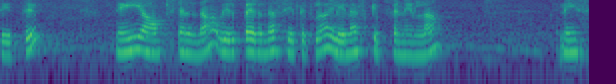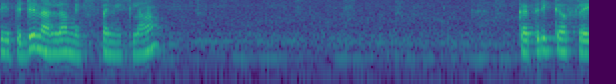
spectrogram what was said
சேர்த்து நெய் ஆப்ஷனல் தான். விருப்பம் இருந்தால் சேர்த்துக்கலாம் இல்லைன்னா ஸ்கிப் பண்ணிடலாம். நெய் சேர்த்துட்டு நல்லா மிக்ஸ் பண்ணிக்கலாம். கத்திரிக்காய் ஃப்ரை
